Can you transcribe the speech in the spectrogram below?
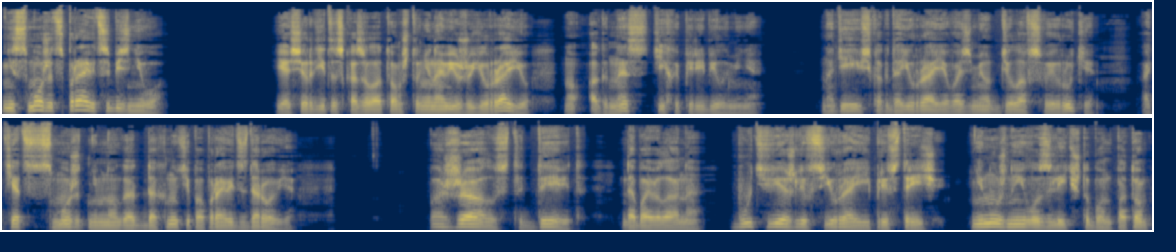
не сможет справиться без него. Я сердито сказал о том, что ненавижу Юраю, но Агнес тихо перебила меня. Надеюсь, когда Юрая возьмет дела в свои руки, отец сможет немного отдохнуть и поправить здоровье. «Пожалуйста, Дэвид», — добавила она, — «будь вежлив с Юраей при встрече. Не нужно его злить, чтобы он потом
